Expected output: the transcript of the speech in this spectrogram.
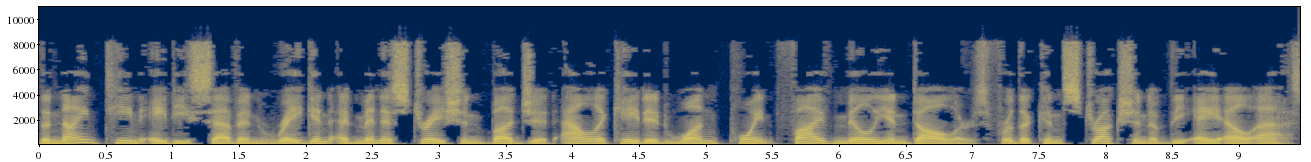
The 1987 Reagan administration budget allocated $1.5 million for the construction of the ALS.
